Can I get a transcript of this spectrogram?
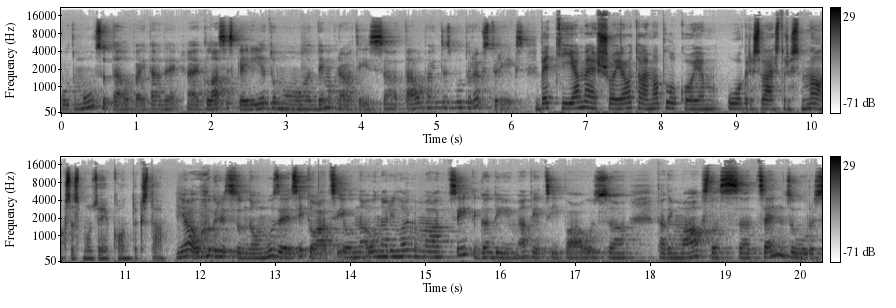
būtu mūsu telpai, tādai klasiskai rietumu demokrātijas telpai, tas būtu raksturīgs. Bet, ja mēs šo jautājumu aplūkojam Ogres vēstures mākslas muzeja kontekstā, Jā, Ogres un, un muzeja situācija, un, un arī laikam citi gadījumi attiecībā uz tādiem mākslas cenzūras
